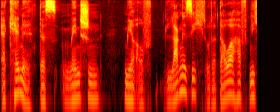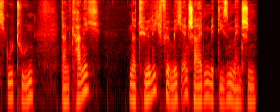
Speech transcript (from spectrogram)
erkenne, dass Menschen mir auf lange Sicht oder dauerhaft nicht gut tun, dann kann ich natürlich für mich entscheiden, mit diesem Menschen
